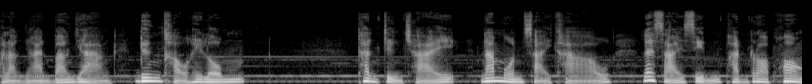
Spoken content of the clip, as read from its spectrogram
พลังงานบางอย่าง ดึงเขาให้ล้ม ท่านจึงใช้น้ำมนต์สายขาวและสายสินพันรอบห้อง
